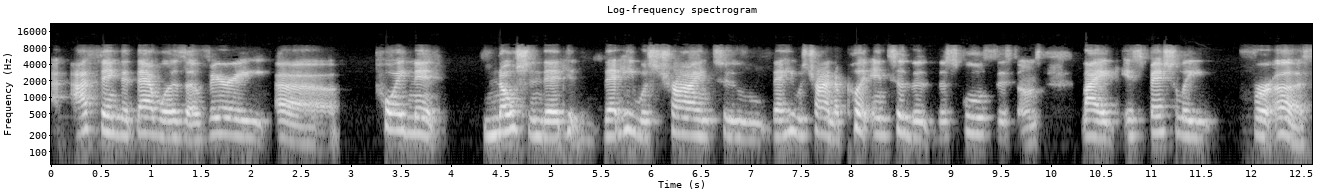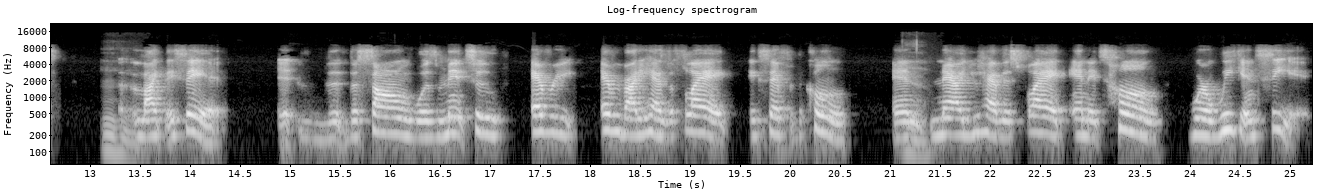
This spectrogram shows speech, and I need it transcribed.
I- I think that that was a very uh poignant notion that he, that he was trying to that he was trying to put into the the school systems like especially for us hmm like they said it, the the song was meant to every everybody has a flag except for the coon and Yeah. now you have this flag and it's hung where we can see it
